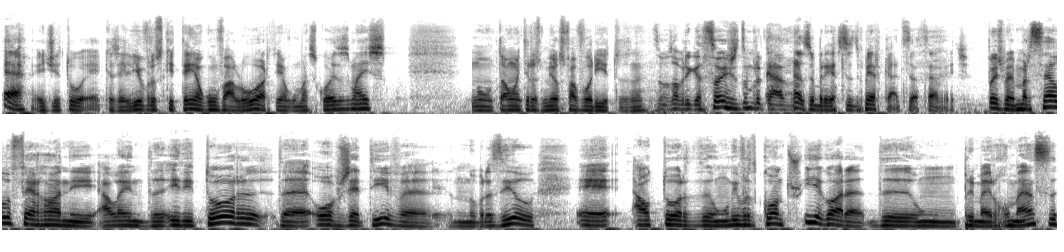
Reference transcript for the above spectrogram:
É, edito, é, quer dizer, livros que têm algum valor, tem algumas coisas, mas não estão entre os meus favoritos, né? São as obrigações do mercado. As obrigações do mercado, exatamente. Pois bem, Marcelo Ferroni, além de editor da Objetiva no Brasil, é autor de um livro de contos e agora de um primeiro romance,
